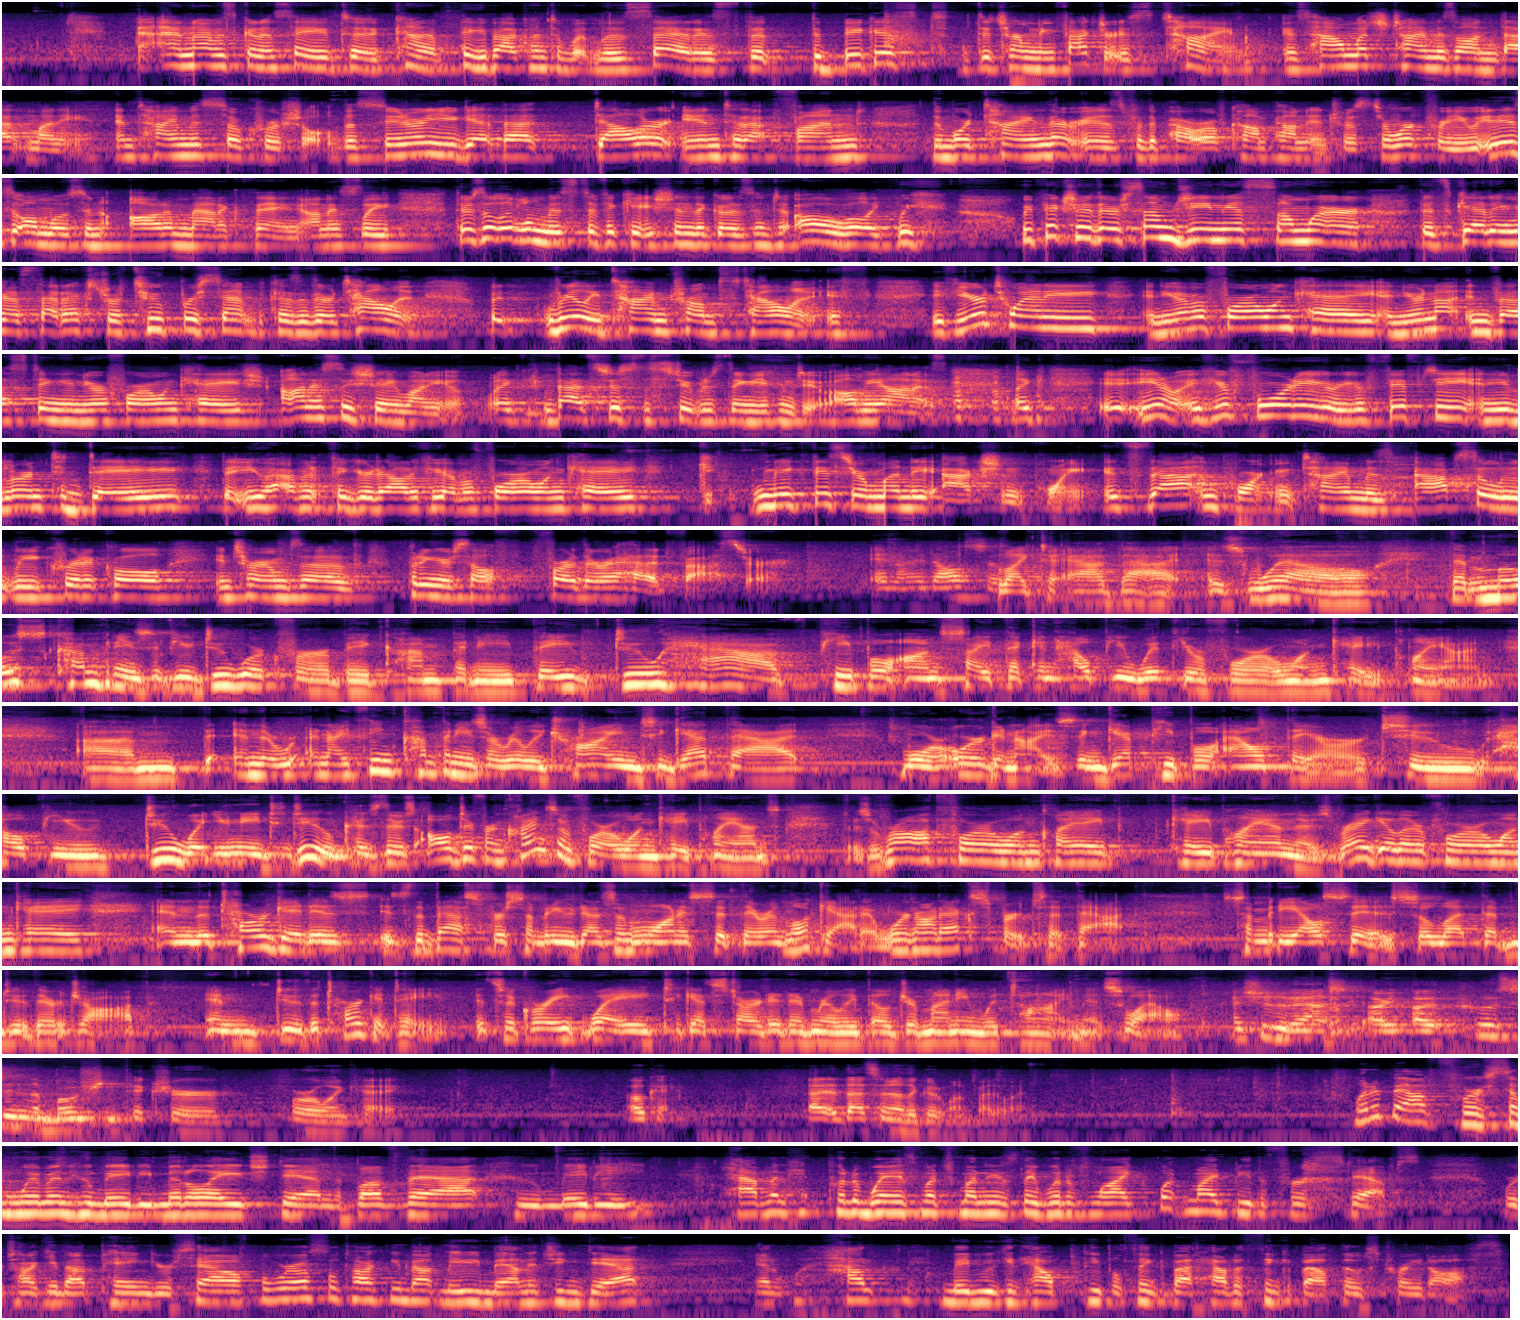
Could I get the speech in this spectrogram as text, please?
And I was going to say to kind of piggyback onto what Liz said is that the biggest determining factor is time, is how much time is on that money. And time is so crucial. The sooner you get that dollar into that fund, the more time there is for the power of compound interest to work for you. It is almost an automatic thing. Honestly, there's a little mystification that goes into, oh, well, like we, we picture there's some genius somewhere that's getting us that extra 2% because of their talent. But really, time trumps talent. If, if you're 20 and you have a 401k and you're not investing in your 401k, honestly, shame on you. Like, that's just the stupidest thing you can do, I'll be honest. Like, it, you know, if you're 40 or you're 50 and you learn today that you haven't figured out if you have a 401k, make this your Monday action point. It's that important. Time is absolutely critical in terms of putting yourself further ahead faster. And I'd also like to add that as well, that most companies, if you do work for a big company, they do have people on site that can help you with your 401k plan. Um, and, the, and I think companies are really trying to get that more organized and get people out there to help you do what you need to do because there's all different kinds of 401k plans. There's a Roth 401k plan, there's regular 401k, and the target is, is the best for somebody who doesn't want to sit there and look at it. We're not experts at that. Somebody else is, so let them do their job and do the target date. It's a great way to get started and really build your money with time as well. I should have asked, are, are, who's in the motion picture 401k? Okay. Uh, that's another good one, by the way. What about for some women who may be middle-aged and above that, who maybe haven't put away as much money as they would have liked? What might be the first steps? We're talking about paying yourself, but we're also talking about maybe managing debt and how maybe we can help people think about how to think about those trade-offs.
